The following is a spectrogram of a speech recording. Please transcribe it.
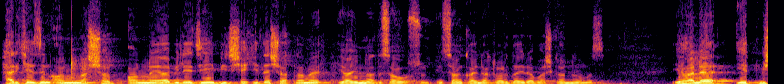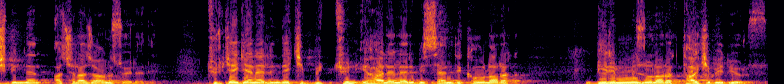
herkesin anlaşa, anlayabileceği bir şekilde şartname yayınladı sağ olsun. İnsan Kaynakları Daire Başkanlığımız. İhale 70 binden açılacağını söyledi. Türkiye genelindeki bütün ihaleleri biz sendika olarak, birimimiz olarak takip ediyoruz.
